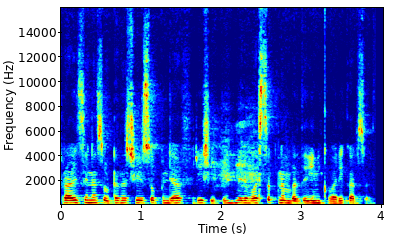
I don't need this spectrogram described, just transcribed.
ਪ੍ਰਾਈਸ ਇਹਨਾਂ ਸੂਟਾਂ ਦਾ 650 ਫ੍ਰੀ ਸ਼ਿਪਿੰਗ ਮੇਰੇ WhatsApp ਨੰਬਰ ਤੇ ਇਨਕੁਆਇਰੀ ਕਰ ਸਕਦੇ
